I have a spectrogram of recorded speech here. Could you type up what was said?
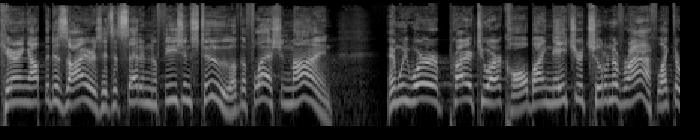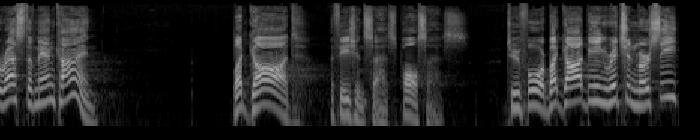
carrying out the desires, as it said in Ephesians 2, of the flesh and mind. And we were, prior to our call, by nature children of wrath, like the rest of mankind. But God, Ephesians says, Paul says, 2 4. But God, being rich in mercy,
